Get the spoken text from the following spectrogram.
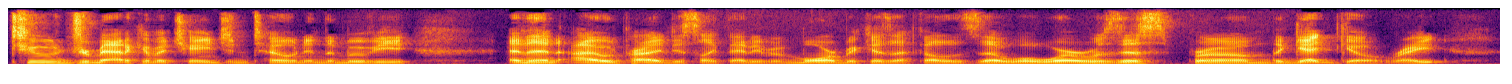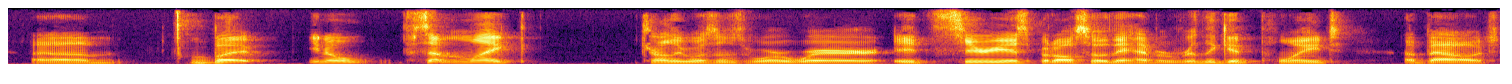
too dramatic of a change in tone in the movie, and then I would probably dislike that even more because I felt as though well, where was this from the get go, right? Um, but you know, something like Charlie Wilson's War, where it's serious, but also they have a really good point about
